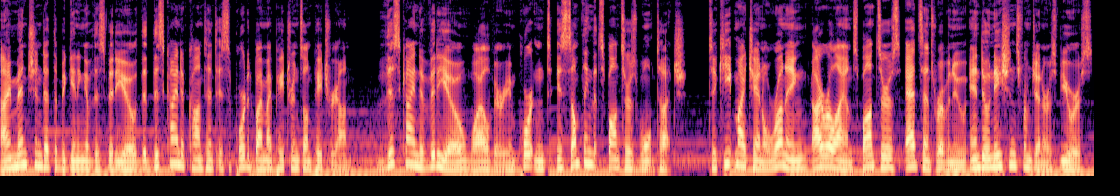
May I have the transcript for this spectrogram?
I mentioned at the beginning of this video that this kind of content is supported by my patrons on Patreon. This kind of video, while very important, is something that sponsors won't touch. To keep my channel running, I rely on sponsors, AdSense revenue, and donations from generous viewers.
